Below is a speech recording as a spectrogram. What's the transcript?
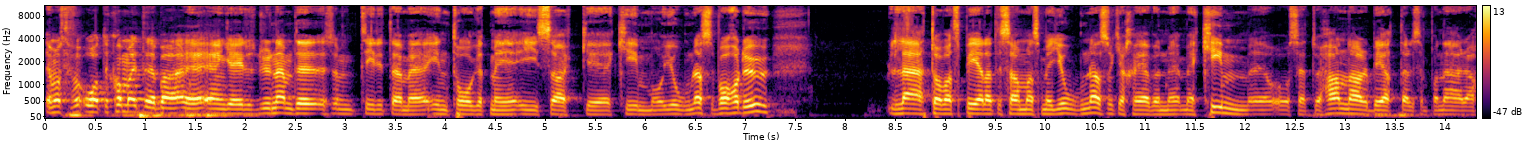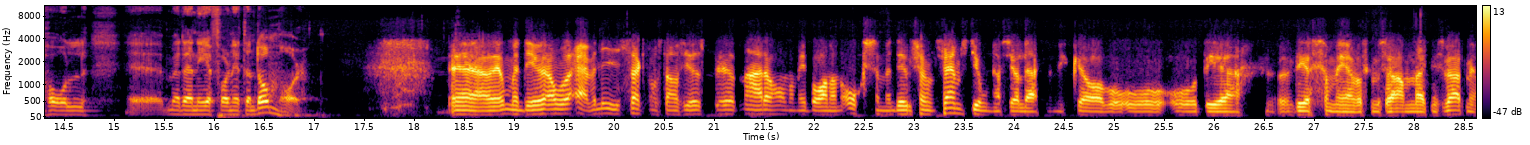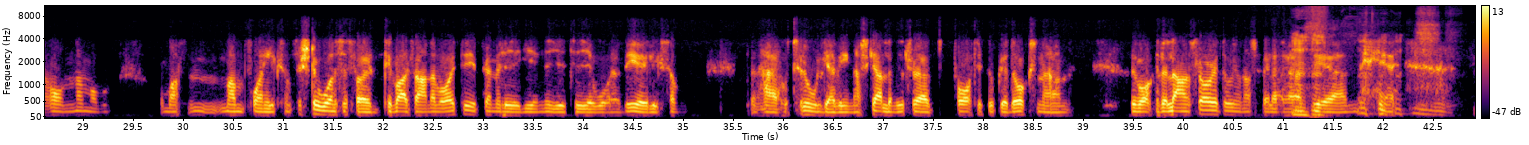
Jag måste få återkomma lite bara eh, en grej. Du nämnde eh, som tidigt där med intåget med Isak, eh, Kim och Jonas. Vad har du lärt av att spela tillsammans med Jonas och kanske även med, med Kim och sett hur han arbetar liksom på nära håll med den erfarenheten de har? Eh, men det, och även Isak någonstans. Jag har spelat nära honom i banan också. Men det är främst Jonas jag har lärt mig mycket av och, och, och det, det som är vad ska man säga, anmärkningsvärt med honom och och man, man får en liksom förståelse för till varför han har varit i Premier League i 9-10 år. Det är liksom den här otroliga vinnarskallen. Det tror jag att Patrik upplevde också när han bevakade landslaget och Jonas spelade. Mm. Det är en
